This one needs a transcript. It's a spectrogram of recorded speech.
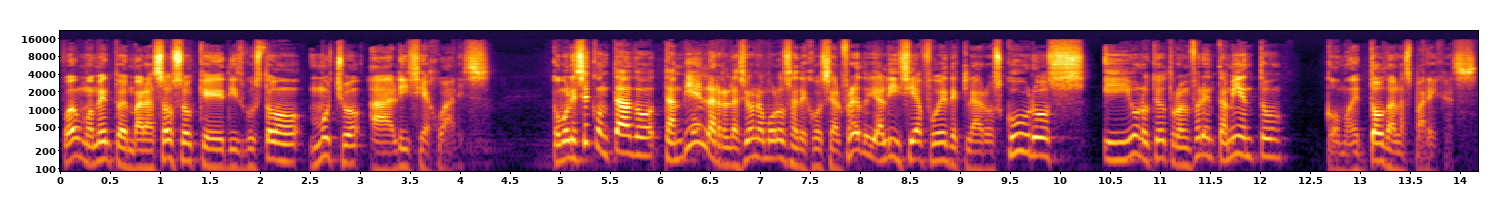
Fue un momento embarazoso que disgustó mucho a Alicia Juárez. Como les he contado, también la relación amorosa de José Alfredo y Alicia fue de claroscuros y uno que otro enfrentamiento, como en todas las parejas.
